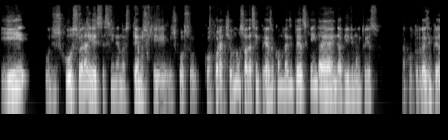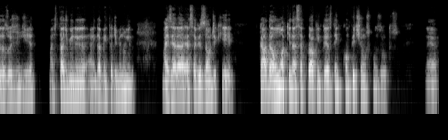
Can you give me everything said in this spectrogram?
E o discurso era esse, assim, né? Nós temos que o discurso corporativo não só dessa empresa, como das empresas que ainda é, ainda vive muito isso na cultura das empresas hoje em dia, mas está diminuindo, ainda bem está diminuindo mas era essa visão de que cada um aqui nessa própria empresa tem que competir uns com os outros. Né?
